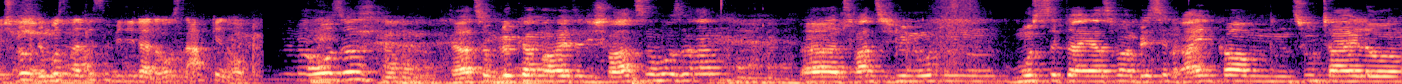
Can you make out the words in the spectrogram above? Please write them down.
Ich schwöre, du musst mal wissen, wie die da draußen abgehen auch. Hose. Ja, zum Glück haben wir heute die schwarzen Hose an. Äh, 20 Minuten musstet da erstmal ein bisschen reinkommen, Zuteilung,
